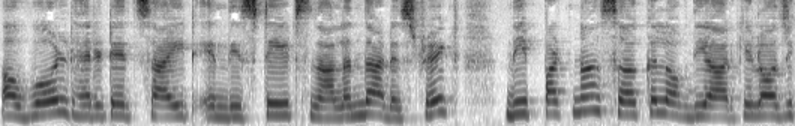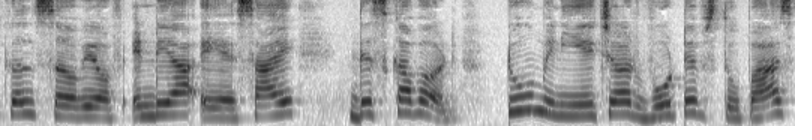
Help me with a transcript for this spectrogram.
a World Heritage Site in the state's Nalanda district, the Patna Circle of the Archaeological Survey of India ASI discovered two miniature votive stupas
